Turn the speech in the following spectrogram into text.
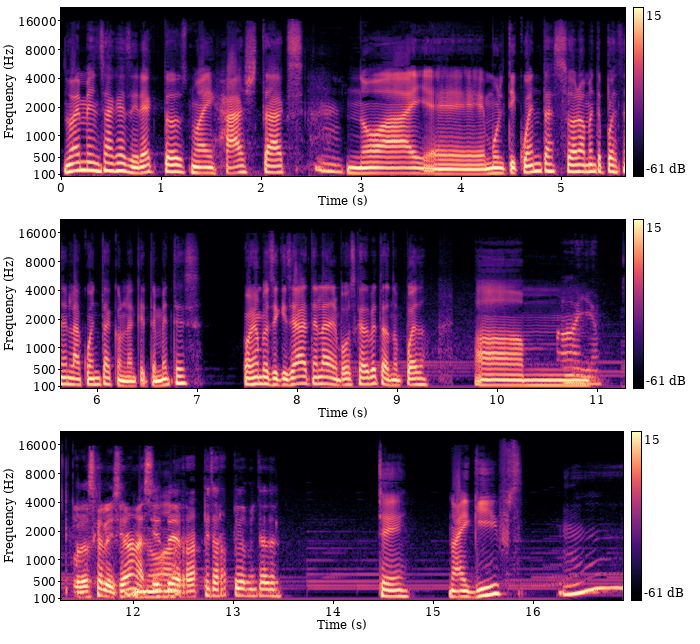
No hay mensajes directos, no hay hashtags, mm. no hay eh, multicuentas, solamente puedes tener la cuenta con la que te metes. Por ejemplo, si quisiera tener la del podcast beta, no puedo. Ah, ya. Pues es que lo hicieron así de rápido, rápido, mitad del. Sí, no hay GIFs, Mm,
